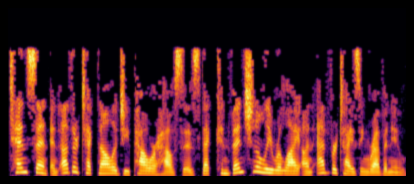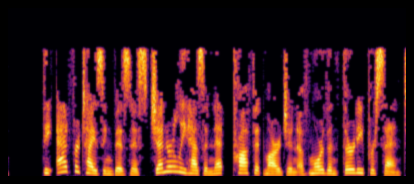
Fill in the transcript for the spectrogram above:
Tencent and other technology powerhouses that conventionally rely on advertising revenue, the advertising business generally has a net profit margin of more than 30%.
